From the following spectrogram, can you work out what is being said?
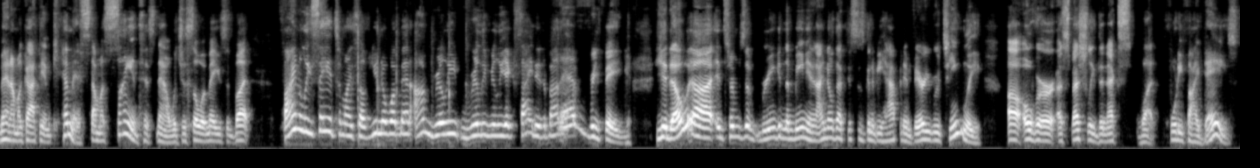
man, I'm a goddamn chemist. I'm a scientist now, which is so amazing. But finally saying to myself, you know what, man, I'm really, really, really excited about everything, you know, uh, in terms of bringing the meaning. And I know that this is going to be happening very routinely uh, over, especially the next, what, 45 days,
